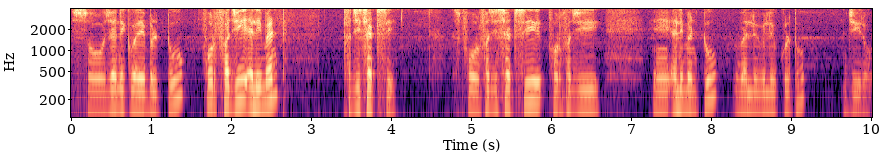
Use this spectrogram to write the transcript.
so generic variable 2 for fuzzy element fuzzy set C. For fuzzy set C for fuzzy uh, element 2 value will equal to 0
